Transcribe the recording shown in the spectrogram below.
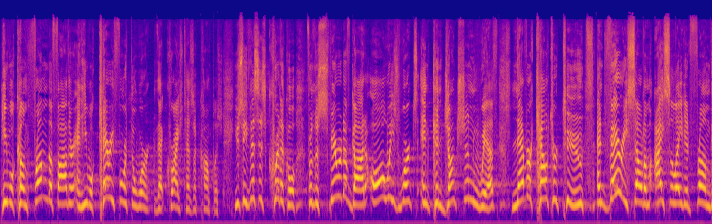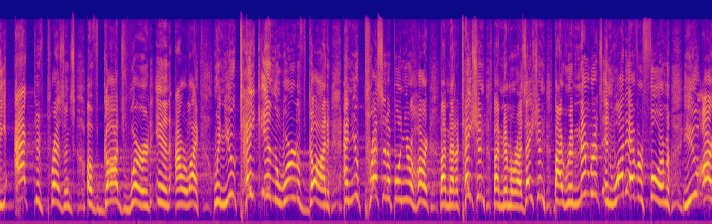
He will come from the Father and he will carry forth the work that Christ has accomplished. You see, this is critical for the Spirit of God always works in conjunction with, never counter to, and very seldom isolated from the active presence of God's Word in our life. When you take in the Word of God and you press it upon your heart by meditation, by memorization, by remembrance in what whatever form, you are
